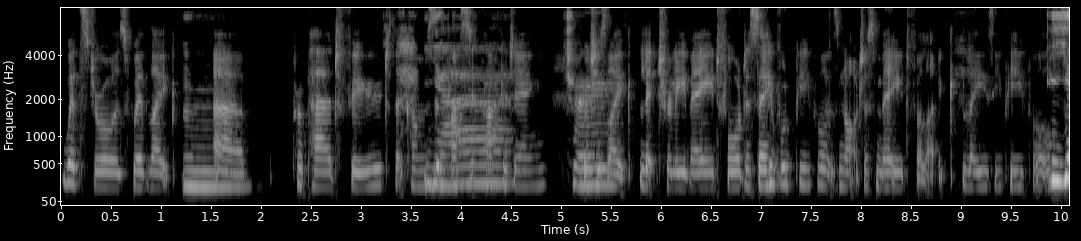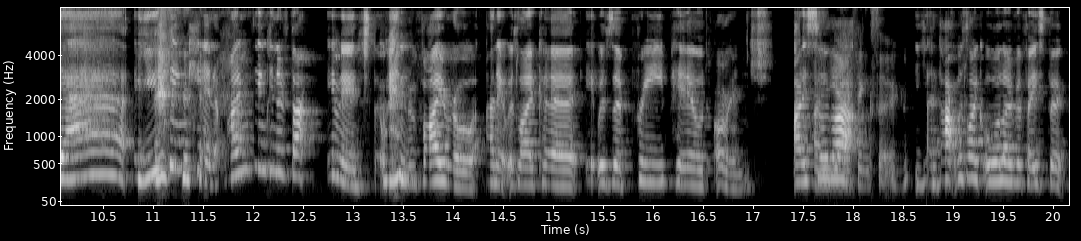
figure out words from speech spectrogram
with straws, with like Mm, uh, prepared food that comes in plastic packaging, true. which is like literally made for disabled people. It's not just made for like lazy people. Yeah, are you thinking? I'm thinking of that image that went viral, and it was like a, it was a pre-peeled orange. I saw Uh, that, yeah, I think so. and that was like all over Facebook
